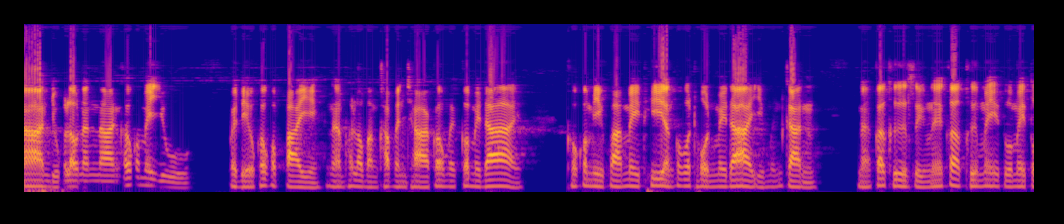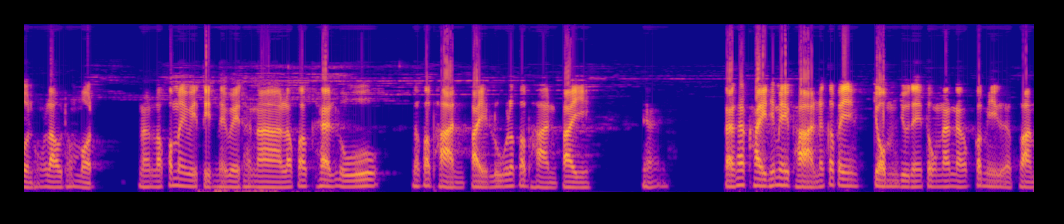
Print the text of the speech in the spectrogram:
นานๆอยู่กับเรานานๆเขาก็ไม่อยู่ประเดี๋ยวเขาก็ไปนะเพราะเราบังคับบัญชาก็ไม่ก็ไม่ได้เขาก็มีความไม่เที่ยงเขาก็ทนไม่ได้อีกเหมือนกันนะก็คือสิ่งนี้ก็คือไม่ตัวไม่ตนของเราทั้งหมดนะเราก็ไม่ไปติดในเวทนาเราก็แค่รู้ แล้วก็ผ่านไปรู้แล้วก็ผ่านไปนะ แต่ถ้าใครที่ไม่ผ่านนะก็ไปจมอยู่ในตรงนั้นนะก็มีแต่ความ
